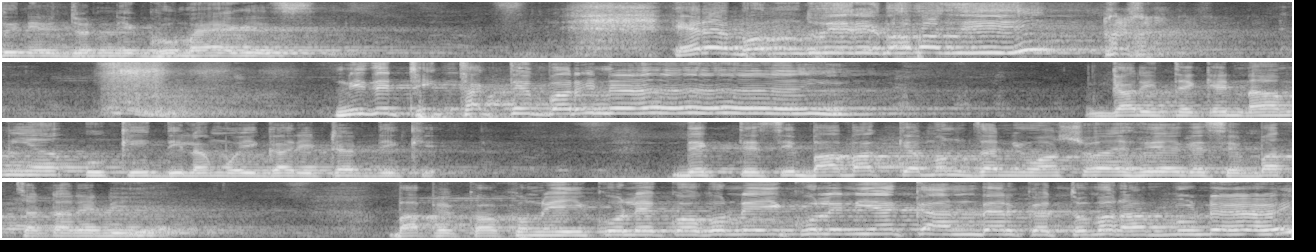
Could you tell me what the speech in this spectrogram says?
দিনের জন্য ঘুমায় গেছে। এরে বন্ধু, এরে বাবাজি, নিজে ঠিক থাকতে পারি নাই। গাড়ি থেকে নামিয়া উকি দিলাম ওই গাড়িটার দিকে। দেখতেছি বাবা কেমন জানি অসহায় হয়ে গেছে বাচ্চাটারে নিয়ে। বাপে কখন এই কোলে, কখন এই কোলে নিয়ে কান বের করে, তোমার আম্মু নেই?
